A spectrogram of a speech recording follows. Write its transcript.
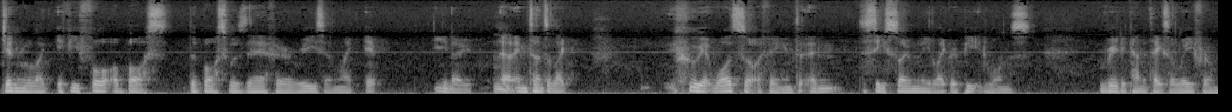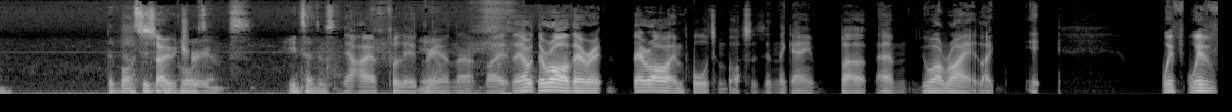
general like if you fought a boss, the boss was there for a reason. Like it, you know, Mm. uh, in terms of like who it was sort of thing, and to, and to see so many like repeated ones really kind of takes away from the boss's So true. importance in terms of Yeah, I fully agree Yeah. on that. Like there, there are there there are important bosses in the game, but um, you are right. Like it, with with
